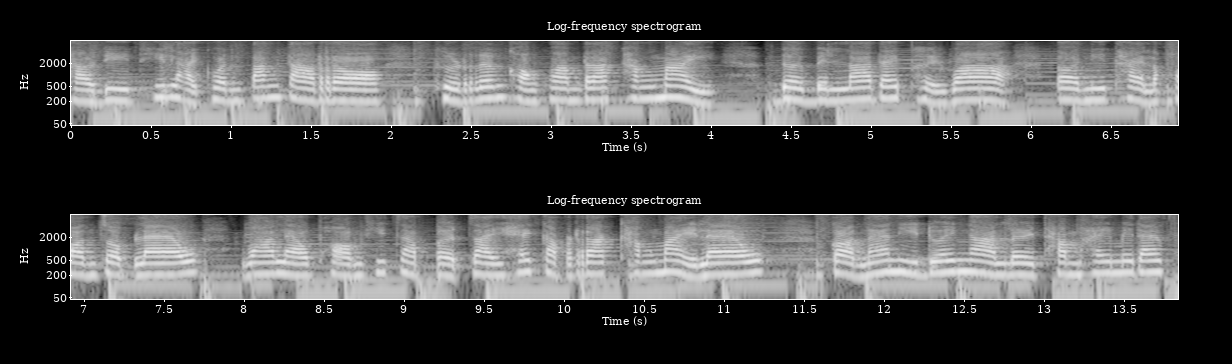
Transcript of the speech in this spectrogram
ข่าวดีที่หลายคนตั้งตารอ คือเรื่องของความรักครั้งใหม่ โดยเบลล่าได้เผยว่า ตอนนี้ถ่ายละครจบแล้ว ว่าแล้วพร้อมที่จะเปิดใจให้กับรักครั้งใหม่แล้ว ก่อนหน้านี้ด้วยงานเลยทำให้ไม่ได้โฟ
